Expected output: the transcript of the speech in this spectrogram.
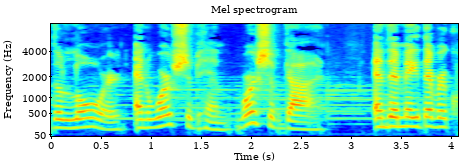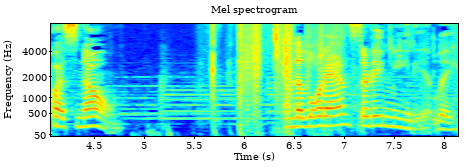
the Lord and worshiped Him, worshiped God, and then made their request known. And the Lord answered immediately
